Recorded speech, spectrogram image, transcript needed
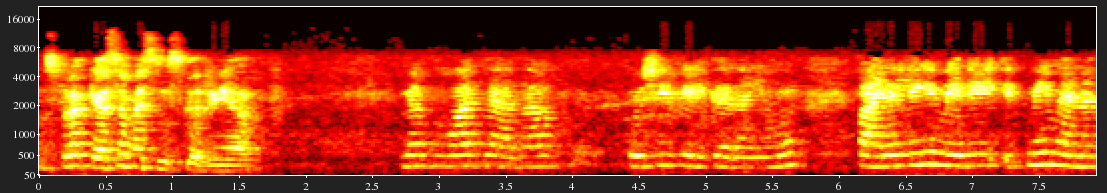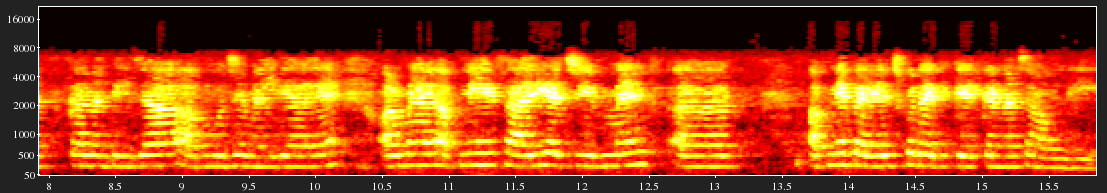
मुस्फरा कैसा महसूस कर रही हैं आप? मैं बहुत ज़्यादा खुशी फील कर रही हूँ। फाइनली मेरी इतनी मेहनत का नतीजा अब मुझे मिल गया है और मैं अपनी सारी अचीवमेंट अपने पेरेंट्स को डेडिकेट करना चाहूँगी।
